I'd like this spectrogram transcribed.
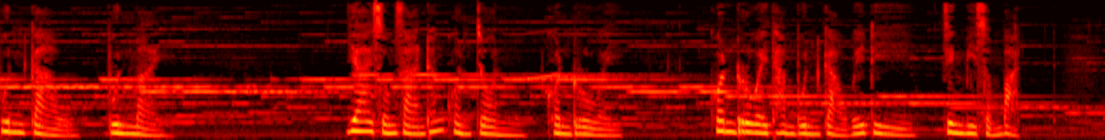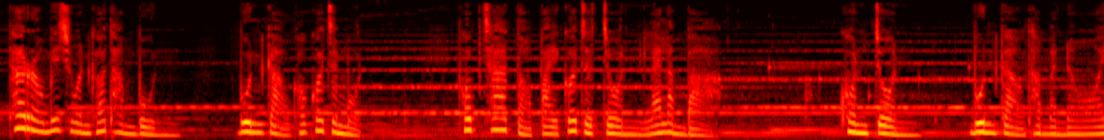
บุญเก่า บุญใหม่ ยายสงสารทั้งคนจน คนรวย คนรวยทำบุญเก่าไว้ดี จึงมีสมบัติ ถ้าเราไม่ชวนเขาทำบุญ บุญเก่าเขาก็จะหมดภพชาติต่อไปก็จะจนและลำบาก คนจน บุญเก่าทำมาน้อย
